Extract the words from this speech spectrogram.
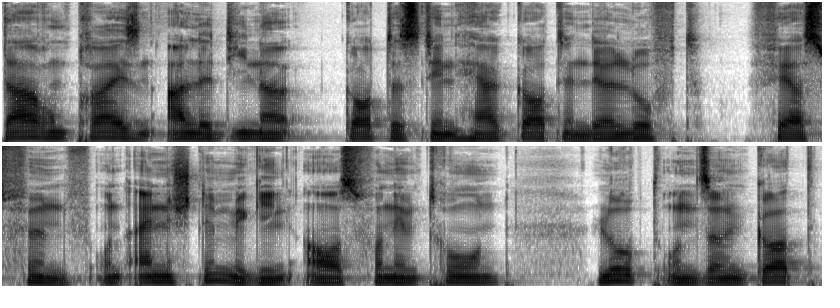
Darum preisen alle Diener Gottes den Herr Gott in der Luft. Vers 5. Und eine Stimme ging aus von dem Thron, lobt unseren Gott,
